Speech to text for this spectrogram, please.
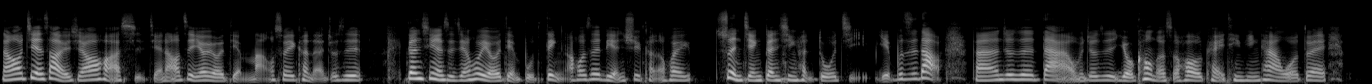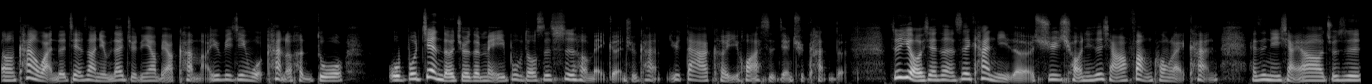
然后介绍也需要花时间，然后自己又有有点忙，所以可能就是更新的时间会有一点不定然后是连续可能会瞬间更新很多集，也不知道。反正就是大家我们就是有空的时候可以听听看我对嗯看完的介绍，你们再决定要不要看嘛，因为毕竟我看了很多。我不见得觉得每一部都是适合每个人去看，因为大家可以花时间去看的。就有一些真的是看你的需求，你是想要放空来看，还是你想要就是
